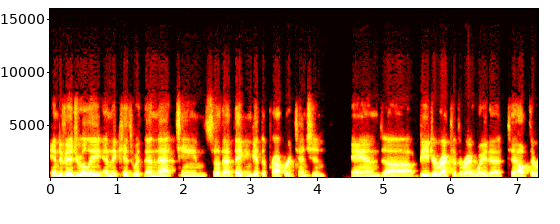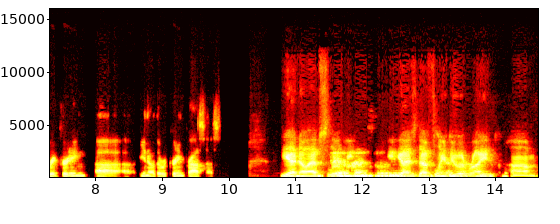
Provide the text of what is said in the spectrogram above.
individually and the kids within that team so that they can get the proper attention and uh, be directed the right way to to help their recruiting uh, you know the recruiting process. Yeah, no, absolutely. You guys definitely do it right. Um,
